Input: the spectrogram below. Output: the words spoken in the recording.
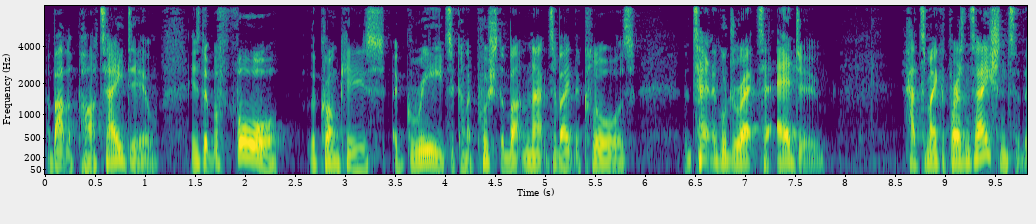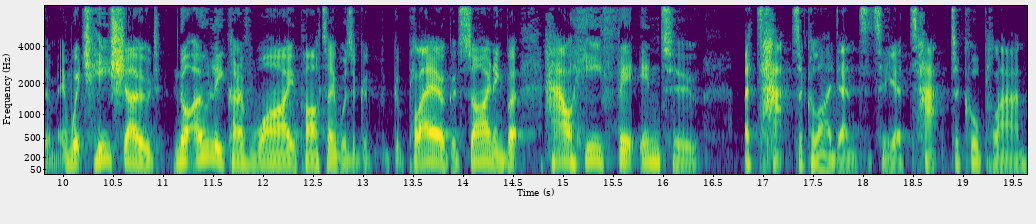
about the Partey deal is that before the Kroenkes agreed to kind of push the button activate the clause the technical director edu had to make a presentation to them in which he showed not only kind of why Partey was a good, good player, a good signing, but how he fit into a tactical identity, a tactical plan.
